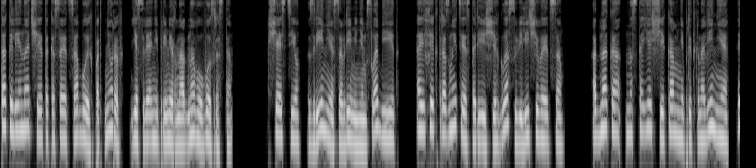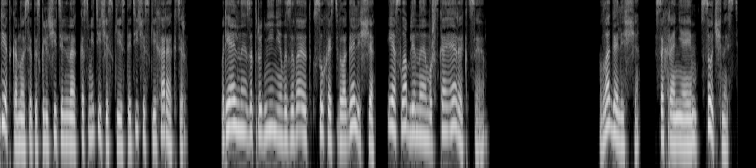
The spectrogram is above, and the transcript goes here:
Так или иначе, это касается обоих партнеров, если они примерно одного возраста. К счастью, зрение со временем слабеет, а эффект размытия стареющих глаз увеличивается. Однако настоящие камни преткновения редко носят исключительно косметический эстетический характер. Реальные затруднения вызывают сухость влагалища и ослабленная мужская эрекция. Влагалище. Сохраняем сочность.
